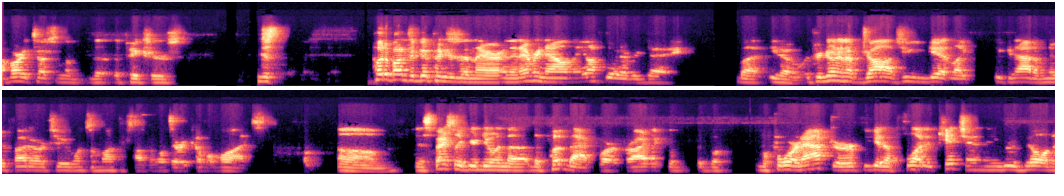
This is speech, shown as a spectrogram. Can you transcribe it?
I've already touched on the, the, the pictures. Just put a bunch of good pictures in there, and then every now and then you don't have to do it every day. But you know, if you're doing enough jobs, you can get like you can add a new photo or two once a month or something, once every couple months. Um, especially if you're doing the the putback work, right? Like the, the before and after. If you get a flooded kitchen and you rebuild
